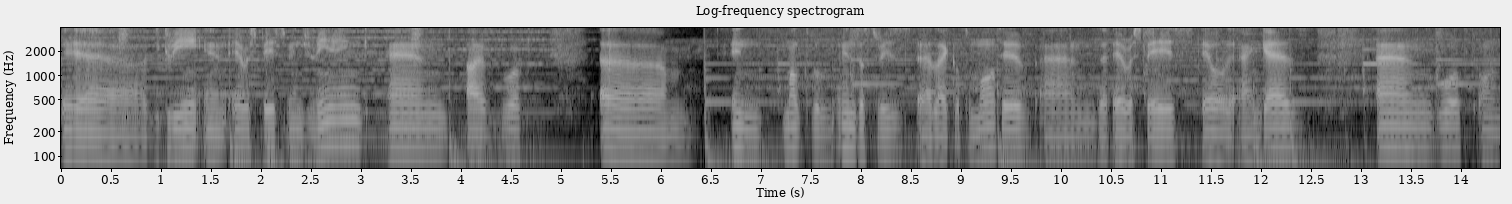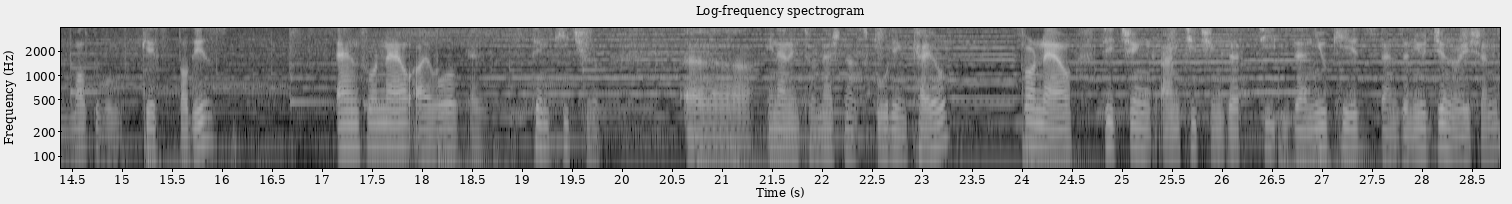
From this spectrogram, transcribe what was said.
uh, degree in aerospace engineering, and I've worked um, in multiple industries uh, like automotive and aerospace, oil and gas, and worked on multiple case studies. And for now, I work as a STEM teacher uh, in an international school in Cairo. For now, teaching, I'm teaching the, the new kids and the new generation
